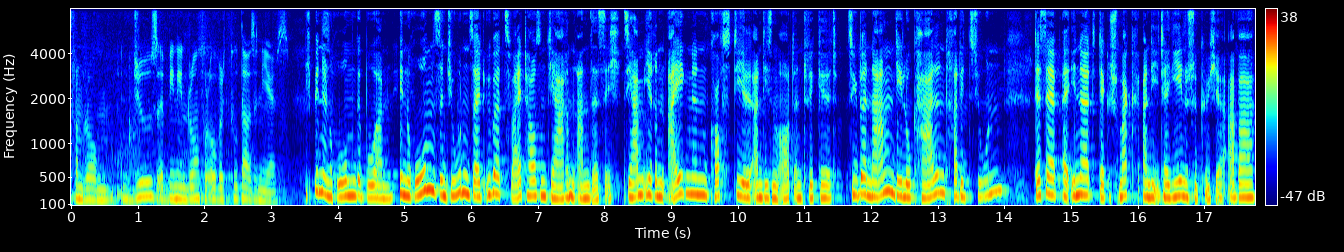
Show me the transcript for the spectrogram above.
From Rome. Jews have been in Rome for over 2000 years. Ich bin in Rom geboren. In Rom sind Juden seit über 2000 Jahren ansässig. Sie haben ihren eigenen Kochstil an diesem Ort entwickelt. Sie übernahmen die lokalen Traditionen. Deshalb erinnert der Geschmack an die italienische Küche. Aber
